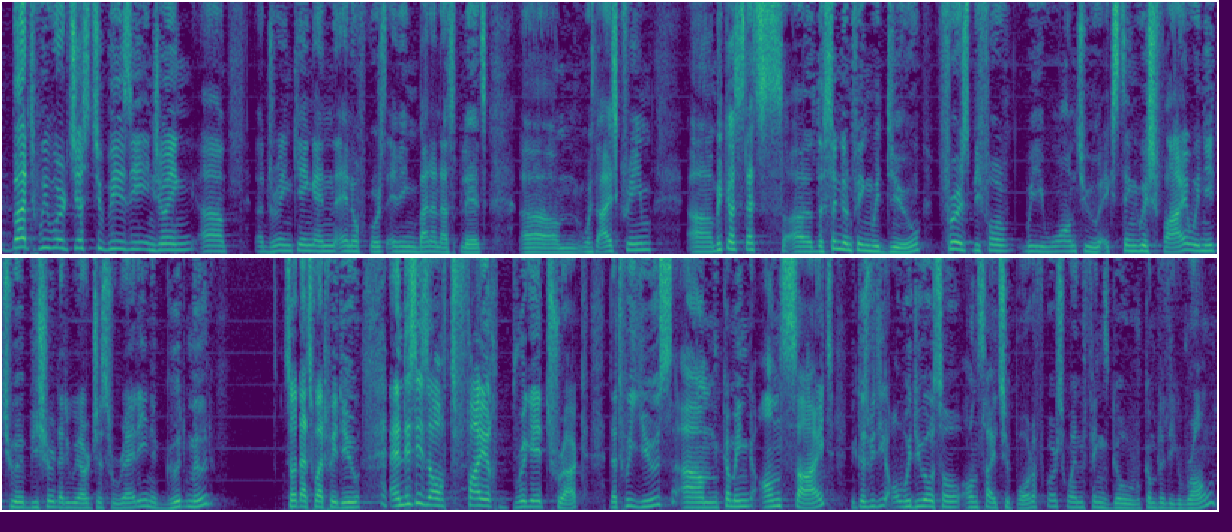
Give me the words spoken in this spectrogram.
but we were just too busy enjoying uh, uh, drinking and, and, of course, having banana splits um, with ice cream. Uh, because that's uh, the second thing we do. First, before we want to extinguish fire, we need to be sure that we are just ready in a good mood. So that's what we do. And this is our fire brigade truck that we use um, coming on site because we do, we do also on site support, of course, when things go completely wrong.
